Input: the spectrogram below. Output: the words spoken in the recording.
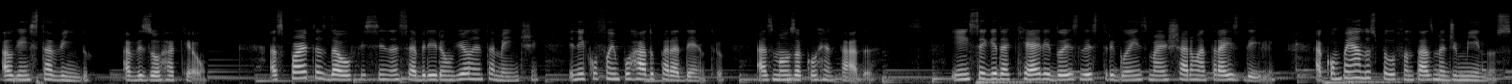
Alguém está vindo, avisou Raquel. As portas da oficina se abriram violentamente e Nico foi empurrado para dentro, as mãos acorrentadas. E em seguida Kelly e dois lestrigões marcharam atrás dele, acompanhados pelo fantasma de Minos.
